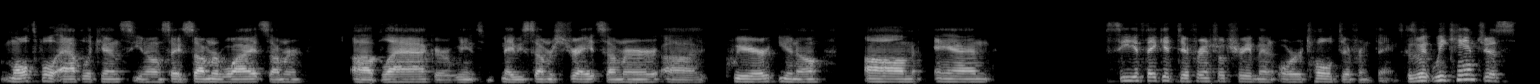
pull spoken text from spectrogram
multiple applicants, you know, say some are white, some are uh, black, or we, maybe some are straight, some are uh, queer, you know, um, and see if they get differential treatment or told different things. Because we, we can't just,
